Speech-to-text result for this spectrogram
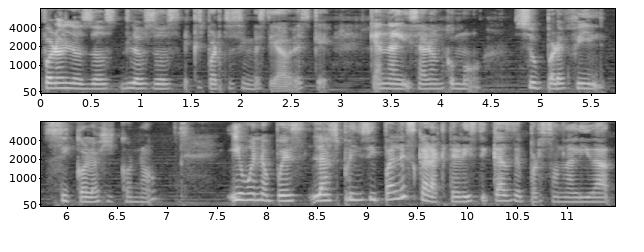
Fueron los dos, los dos expertos investigadores que, que analizaron como su perfil psicológico, ¿no? Y bueno, pues las principales características de personalidad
